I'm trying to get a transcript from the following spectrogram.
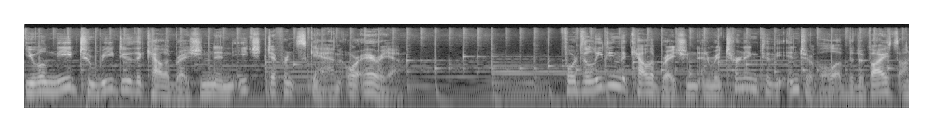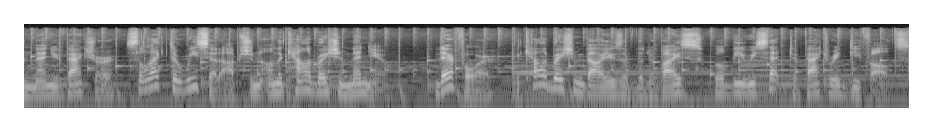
You will need to redo the calibration in each different scan or area. For deleting the calibration and returning to the interval of the device on manufacturer, select the Reset option on the calibration menu. Therefore, the calibration values of the device will be reset to factory defaults.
